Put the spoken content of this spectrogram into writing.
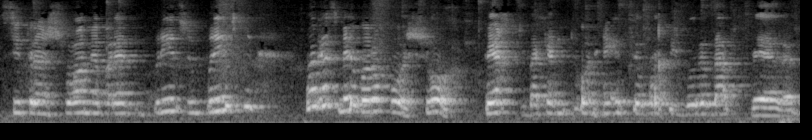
se transforma aparece o príncipe, o príncipe parece meio borocochô, perto daquela imponência da figura da fera.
